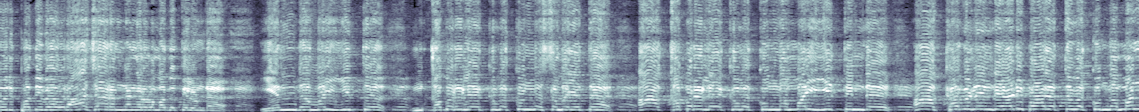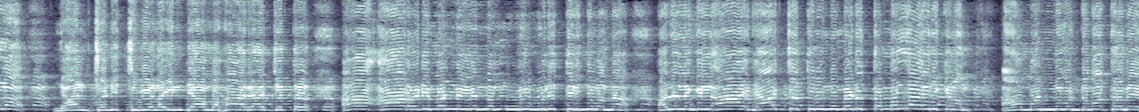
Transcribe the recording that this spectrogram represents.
ഒരു പതിവ് ഒരു ആചാരം ഞങ്ങളുടെ മതത്തിലുണ്ട്. എന്റെ മയ്യത്ത് കബറിലേക്ക് വെക്കുന്ന സമയത്ത് ആ കബറിലേക്ക് വെക്കുന്ന മയ്യത്തിന്റെ ആ കവിളിന്റെ അടിഭാഗത്ത് വെക്കുന്ന മണ്ണ് ഞാൻ ജനിച്ചു വീണ ഇന്ത്യ മഹാരാജ്യത്ത് ആ ആറടി മണ്ണിൽ നിന്നും ഉ- ഉരുത്തിരിഞ്ഞു വന്ന അതല്ലെങ്കിൽ ആ രാജ്യത്തു നിന്നും എടുത്ത മണ്ണായിരിക്കണം ആ മണ്ണ് കൊണ്ട് മാത്രമേ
